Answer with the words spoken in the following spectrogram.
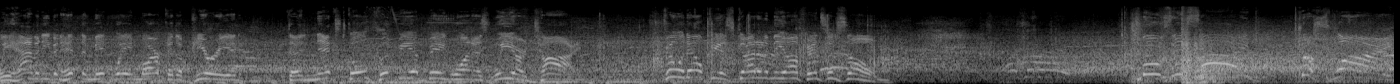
We haven't even hit the midway mark of the period. The next goal could be a big one as we are tied. Philadelphia's got it in the offensive zone. Moves inside! Just wide!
